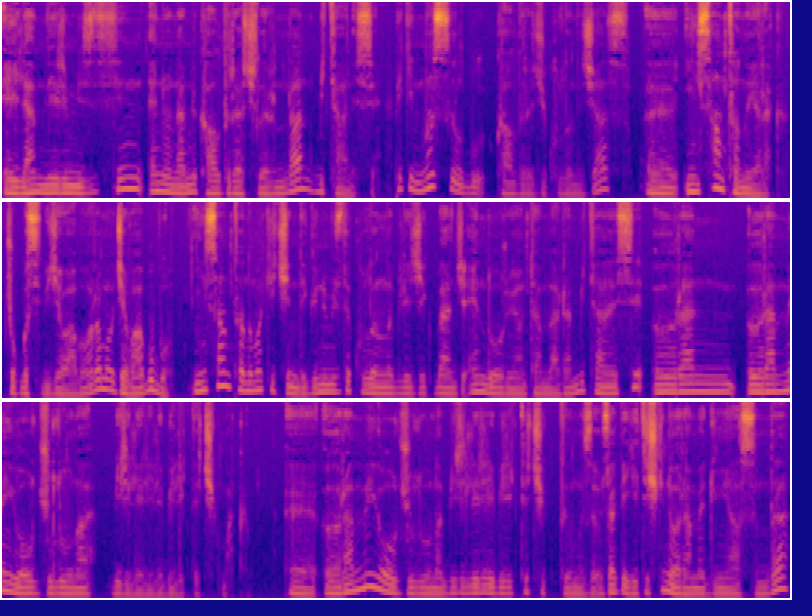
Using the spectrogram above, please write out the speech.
eylemlerimizin en önemli kaldıraçlarından bir tanesi. Peki nasıl bu kaldıracı kullanacağız? Ee, insan tanıyarak. Çok basit bir cevabı var ama cevabı bu. İnsan tanımak için de günümüzde kullanılabilecek bence en doğru yöntemlerden bir tanesi öğren öğrenme yolculuğuna birileriyle birlikte çıkmak ee, öğrenme yolculuğuna birileriyle birlikte çıktığımızda özellikle yetişkin öğrenme dünyasında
